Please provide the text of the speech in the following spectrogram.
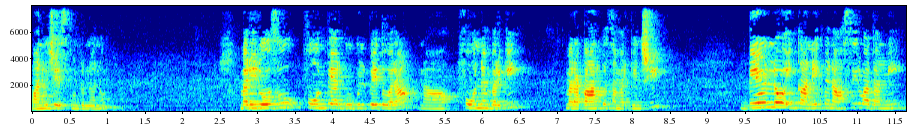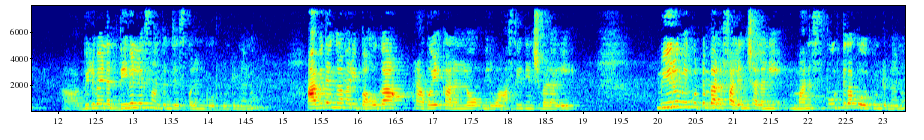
మనవి చేసుకుంటున్నాను. మరి ఈరోజు ఫోన్పే ఆర్ గూగుల్ పే ద్వారా నా ఫోన్ నెంబర్కి మరి ఆ కానుక సమర్పించి దేవునిలో ఇంకా అనేకమైన ఆశీర్వాదాన్ని విలువైన దీవెల్ని సొంతం చేసుకోవాలని కోరుకుంటున్నాను. ఆ విధంగా మరి బహుగా రాబోయే కాలంలో మీరు ఆశీర్దించబడాలి మీరు మీ కుటుంబాలు ఫలించాలని మనస్ఫూర్తిగా కోరుకుంటున్నాను.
